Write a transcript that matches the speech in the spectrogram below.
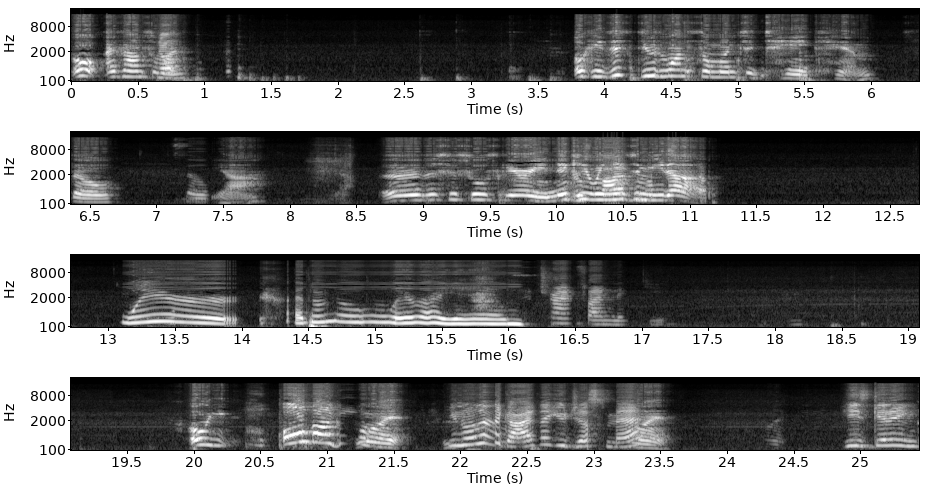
oh I found someone. Okay, this dude wants someone to take him. So, so yeah. Uh, this is so scary. Nikki, we need to meet up. Where? I don't know where I am. Try and find Nikki. Oh, you, Oh my god! what? You know that guy that you just met? What? He's getting.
